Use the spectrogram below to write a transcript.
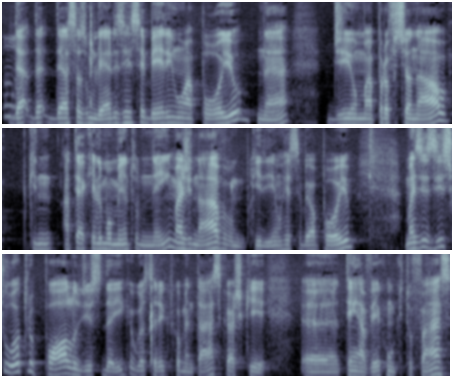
hum. de, de, dessas mulheres receberem um apoio, né, de uma profissional que até aquele momento nem imaginavam que iriam receber o apoio. Mas existe o outro polo disso daí que eu gostaria que tu comentasse, que eu acho que uh, tem a ver com o que tu faz,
